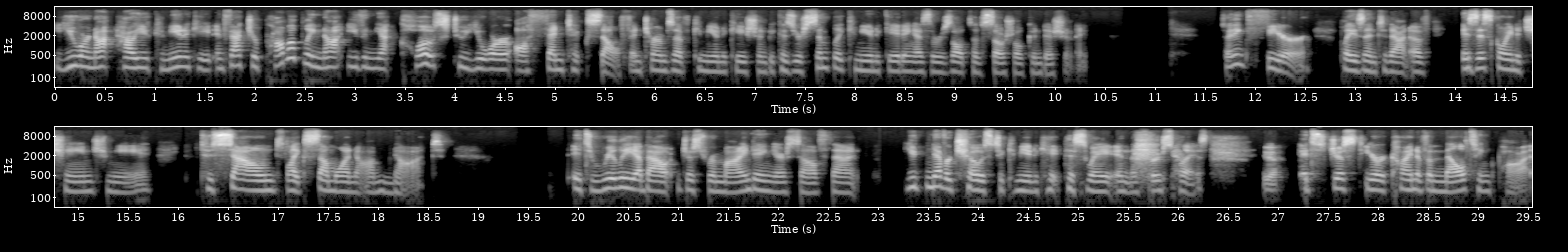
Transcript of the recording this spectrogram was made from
You are not how you communicate. In fact you're probably not even yet close to your authentic self in terms of communication because you're simply communicating as the result of social conditioning. So i think fear plays into that of is this going to change me to sound like someone I'm not? It's really about just reminding yourself that you never chose to communicate this way in the first yeah. place. Yeah. It's just you're kind of a melting pot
